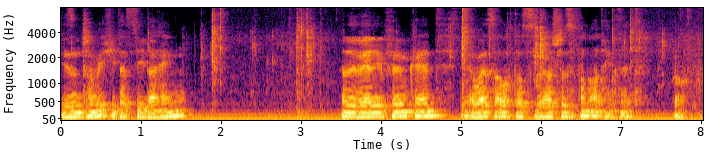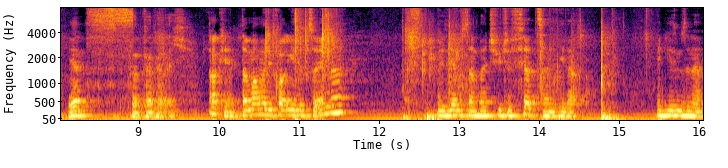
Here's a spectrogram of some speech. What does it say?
die sind schon wichtig, dass die da hängen. Also wer den Film kennt, der weiß auch, dass da Schlüssel von Outank sind. So, jetzt sind wir fertig. Okay, dann machen wir die Folge hier zu Ende. Wir sehen uns dann bei Tüte 14 wieder. In diesem Sinne,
